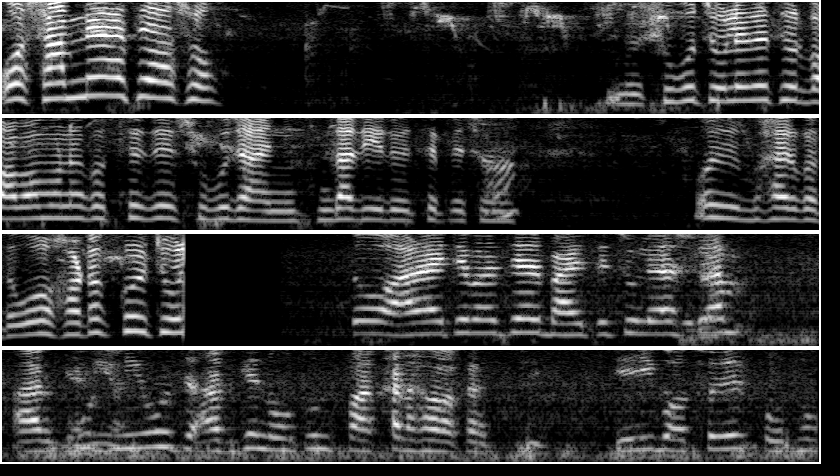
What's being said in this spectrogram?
ও সামনে আছে আসো। শুভ চলে গেছে ওর বাবা মনে করছে যে শুভ যায়নি দাঁড়িয়ে রয়েছে পেছনে। ওই ভাইয়ের কথা। ও হঠাৎ করে চলে আড়াইটে বাজে আর বাড়িতে চলে আসলাম। আর গুড নিউজ আজকে নতুন পাখার হাওয়া খাচ্ছি। এই বছরের প্রথম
